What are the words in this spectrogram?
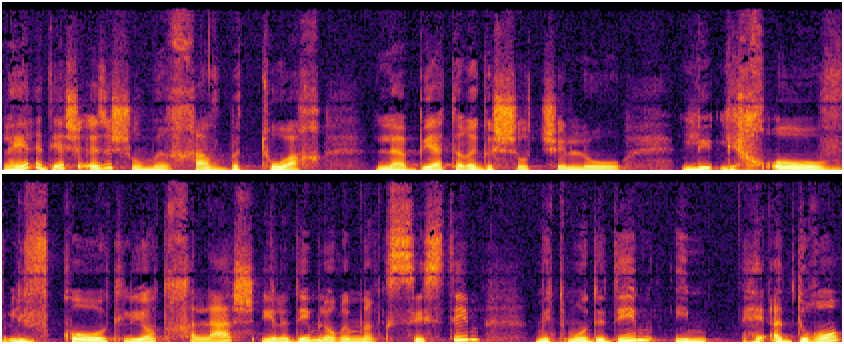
לילד יש איזשהו מרחב בטוח להביע את הרגשות שלו, לכאוב, לבכות, להיות חלש, ילדים להורים נרקסיסטים מתמודדים עם היעדרו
